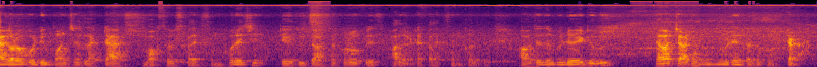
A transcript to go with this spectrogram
এগারো কোটি পঞ্চাশ লাখ টাকা বক্স অফিস কালেকশন করেছে। যেহেতু আশা করব বেশ ভালো একটা কালেকশন করবে। আমাদের ভিডিও এইটুকুই তারপর চারটা ভিডিও ততক্ষণ টাটা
